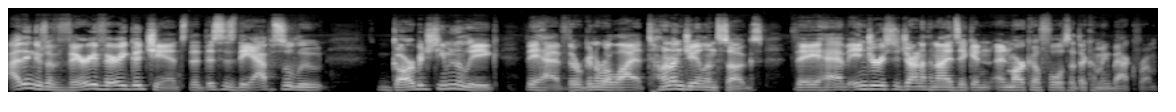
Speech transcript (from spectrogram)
I think there's a very, very good chance that this is the absolute garbage team in the league. They have they're going to rely a ton on Jalen Suggs. They have injuries to Jonathan Isaac and, and Markelle Fultz that they're coming back from.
